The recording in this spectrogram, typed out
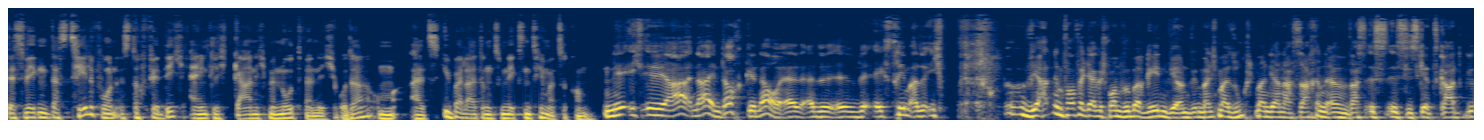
deswegen, das Telefon ist doch für dich eigentlich gar nicht mehr notwendig, oder? Um als Überleitung zum nächsten Thema zu kommen. Nee, ich, äh, ja, nein, doch, genau. Äh, also äh, extrem. Also ich, wir hatten im Vorfeld ja gesprochen, worüber reden wir. Und manchmal sucht man ja nach Sachen, äh, was ist, ist, ist jetzt gerade äh,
